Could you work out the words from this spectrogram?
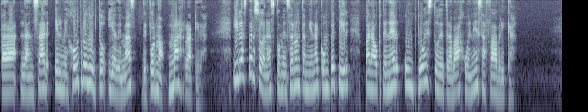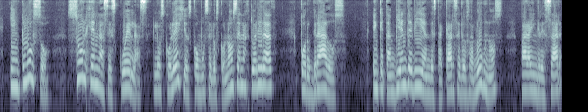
para lanzar el mejor producto y además de forma más rápida. Y las personas comenzaron también a competir para obtener un puesto de trabajo en esa fábrica. Incluso surgen las escuelas, los colegios como se los conoce en la actualidad, por grados, en que también debían destacarse los alumnos para ingresar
